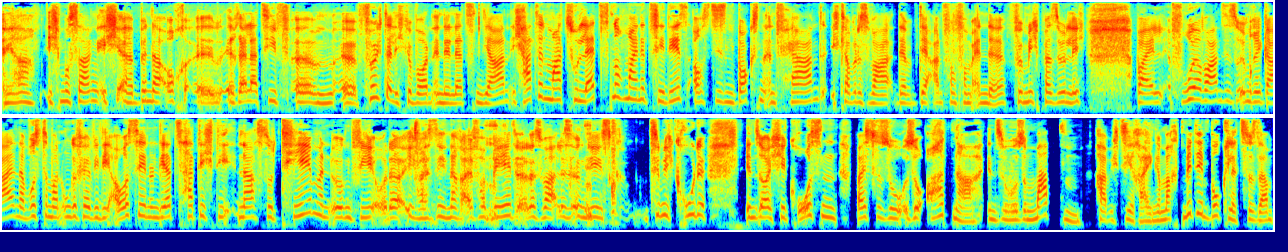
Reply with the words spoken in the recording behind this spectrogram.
Ja, ich muss sagen, ich äh, bin da auch äh, relativ ähm, äh, fürchterlich geworden in den letzten Jahren. Ich hatte mal zuletzt noch meine CDs aus diesen Boxen entfernt. Ich glaube, das war der, der Anfang vom Ende für mich persönlich, weil früher waren sie so im Regal, da wusste man ungefähr, wie die aussehen und jetzt hatte ich die nach so Themen irgendwie oder ich weiß nicht nach Alphabet. Das war alles irgendwie ziemlich krude in solche großen, weißt du, so so Ordner, in so so Mappen habe ich die reingemacht mit dem Booklet zusammen.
